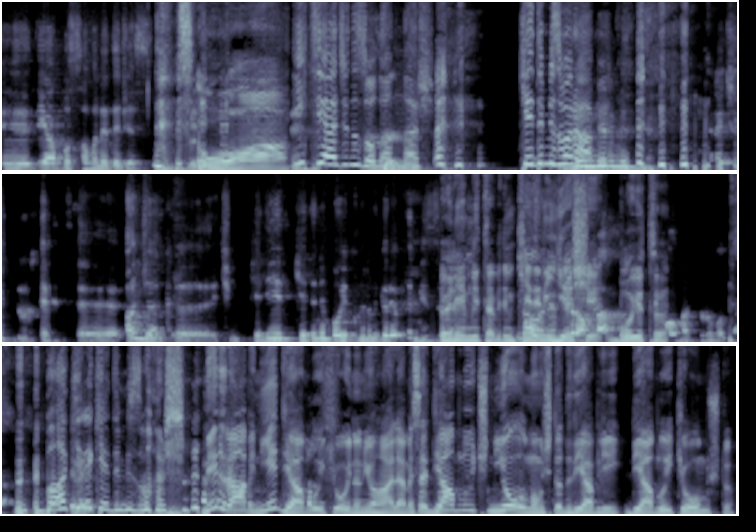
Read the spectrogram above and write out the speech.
e, Diablo summon edeceğiz. Oha! İhtiyacınız olanlar. Kedimiz var abi. evet. E, ancak e, kedi kedinin boyutlarını görebilir miyiz? Önemli tabii değil mi? Kedinin yaşı, boyutu. Bakire evet. kedimiz var. Nedir abi? Niye Diablo 2 oynanıyor hala? Mesela Diablo 3 niye olmamıştı da Diablo, Diablo 2 olmuştu?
